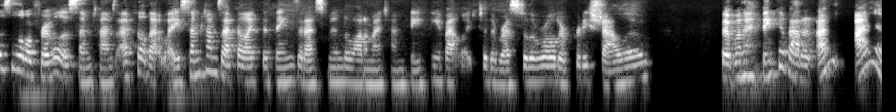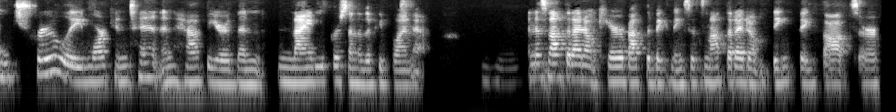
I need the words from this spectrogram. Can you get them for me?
it's a little frivolous sometimes. I feel that way. Sometimes I feel like the things that I spend a lot of my time thinking about, like to the rest of the world, are pretty shallow. But when I think about it, I'm I am truly more content and happier than 90% of the people I know. Mm-hmm. And it's not that I don't care about the big things. It's not that I don't think big thoughts or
